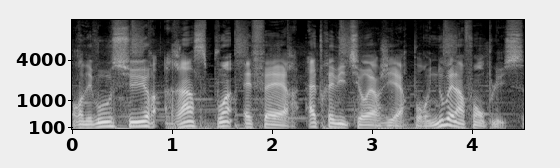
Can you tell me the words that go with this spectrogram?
rendez-vous sur reims.fr. A très vite sur RJR pour une nouvelle info en plus.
